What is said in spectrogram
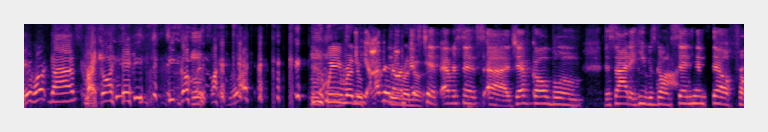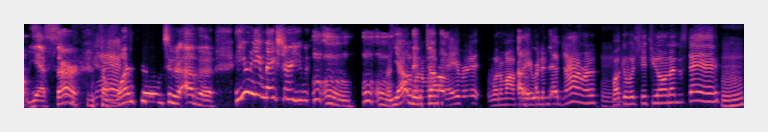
"It worked, guys. Right. Go ahead, keep going." Like what? we ain't ready See. I've been on this tip ever since uh, Jeff Goldblum decided he was going to send himself from yes, sir, from one tube to the other. You didn't make sure you. Mm-mm, mm-mm. Y'all been one of my favorite, one of my favorite in that genre. Mm. Fucking with shit you don't understand. Mhm.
